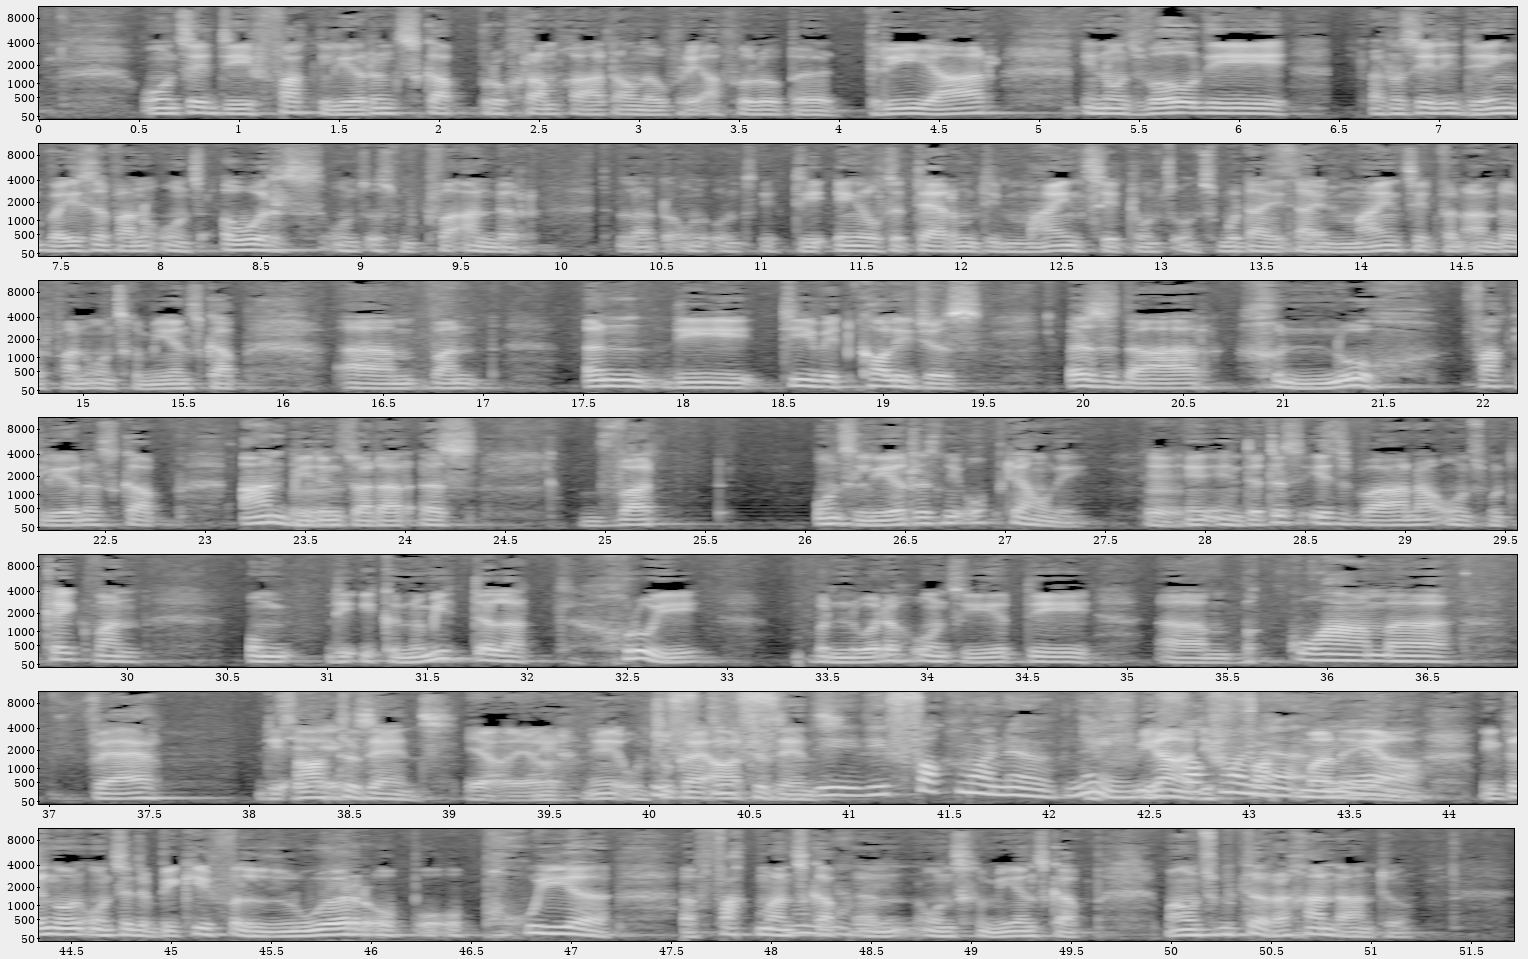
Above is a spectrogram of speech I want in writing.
Ons het die vakleerlingskap program gehad al nou vir die afgelope 3 jaar en ons wil die laat ons sê die denkwyse van ons ouers ons ons moet verander laat ons, ons die Engelse term die mindset ons ons moet daai daai mindset van ander van ons gemeenskap ehm um, want in die TVET colleges is daar genoeg vakleerlingskap aanbiedings hmm. wat daar is wat ons leerders nie optel nie hmm. en en dit is iets waarna ons moet kyk van om die ekonomie te laat groei benodig ons hierdie ehm um, bekwame werk die Sê, artisans. Ja, ja. Nee, nee ons soek hy artisans. Die die vakmanne, nee. Die, ja, die vakmanne, ja. ja. Ek dink on, ons het 'n bietjie verloor op op goeie uh, vakmanskap ja. in ons gemeenskap, maar ons moet teruggaan daartoe.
